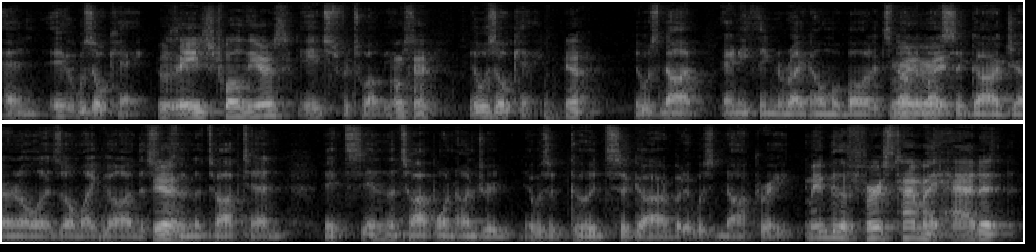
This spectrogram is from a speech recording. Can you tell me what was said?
and it was okay. It was aged twelve years. Aged for twelve years. Okay. It was okay. Yeah. It was not anything to write home about. It's not Right, in my right. cigar journal as oh my god, this Yeah. was in the top ten. It's in the top one hundred. It was a good cigar, but it was not great. Maybe the first time I had it,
